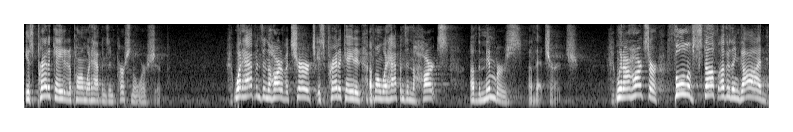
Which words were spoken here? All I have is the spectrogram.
is predicated upon what happens in personal worship. What happens in the heart of a church is predicated upon what happens in the hearts of the members of that church. When our hearts are full of stuff other than God,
